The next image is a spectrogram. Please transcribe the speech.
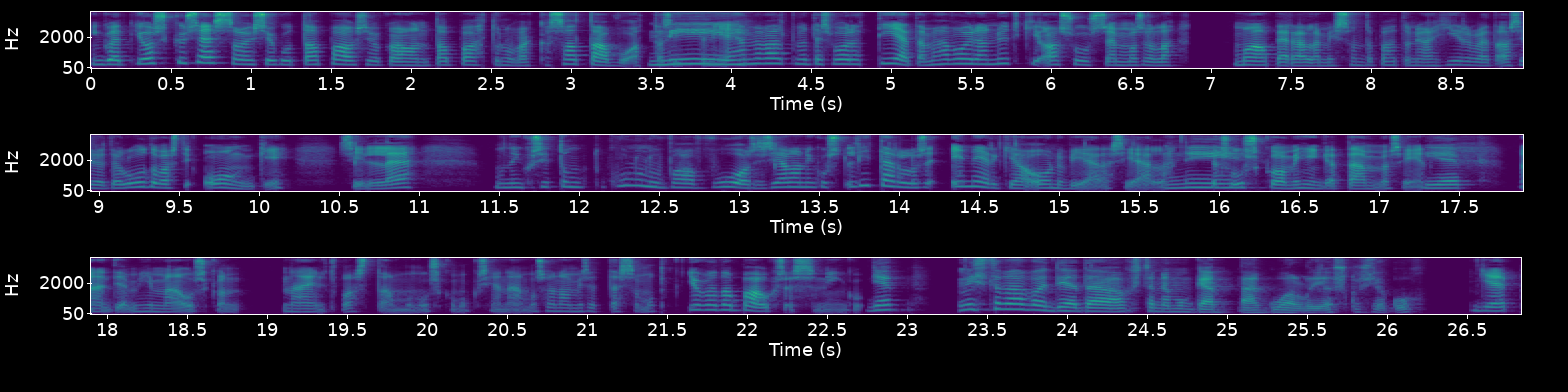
Niin kuin, että jos kyseessä olisi joku tapaus, joka on tapahtunut vaikka sata vuotta niin. sitten, niin eihän me välttämättä edes voida tietää. Mehän voidaan nytkin asua semmoisella maaperällä, missä on tapahtunut ihan hirveät asioita, ja luultavasti onkin silleen. Mutta niin sitten on kulunut vaan vuosi. Siellä on niin kuin, literally se energia on vielä siellä, Niin. jos uskoo mihinkä tämmöisiin. Jep. Mä en tiedä, mihin mä uskon. Näin nyt vastaan mun uskomuksia, nämä mun sanomiset tässä, mutta joka tapauksessa niin kuin, Jep. Mistä mä voin tietää, onko tänne mun kämppään kuollut joskus joku? Jep.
